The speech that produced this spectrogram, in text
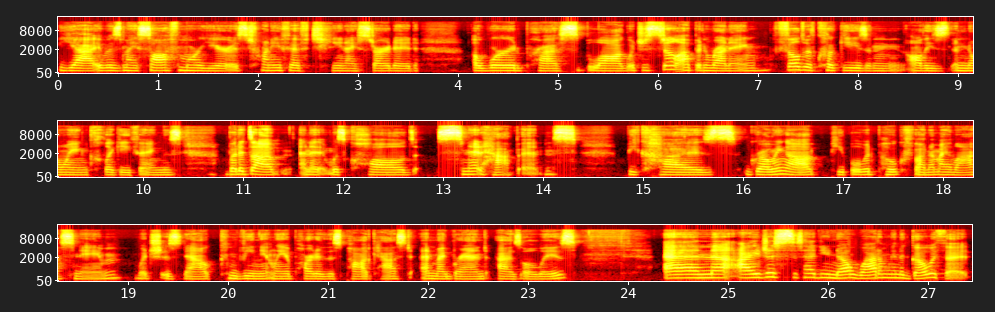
yeah, it was my sophomore year, is 2015. I started a WordPress blog, which is still up and running, filled with cookies and all these annoying clicky things. But it's up, and it was called Snit Happens because growing up, people would poke fun at my last name, which is now conveniently a part of this podcast and my brand, as always. And I just said, you know what? I'm going to go with it.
